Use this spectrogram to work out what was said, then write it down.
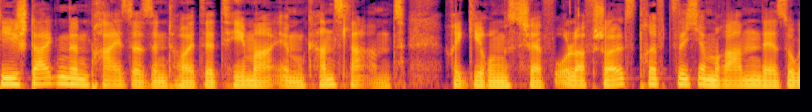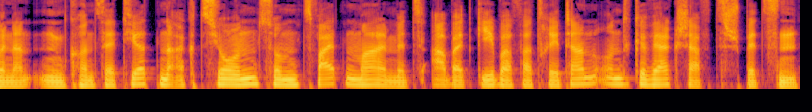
Die steigenden Preise sind heute Thema im Kanzleramt. Regierungschef Olaf Scholz trifft sich im Rahmen der sogenannten konzertierten Aktion zum zweiten Mal mit Arbeitgebervertretern und Gewerkschaftsspitzen.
